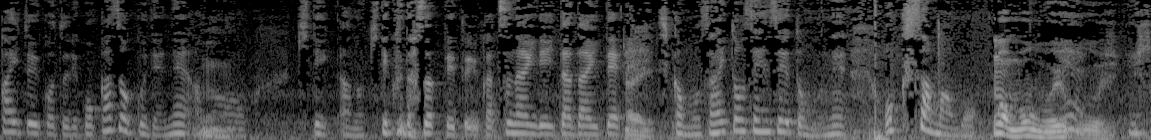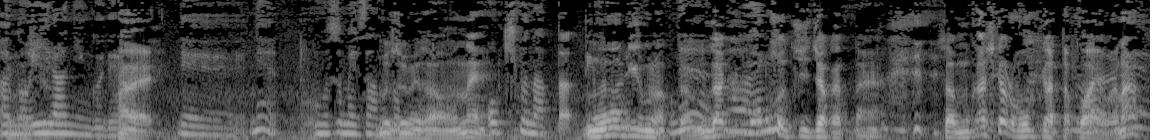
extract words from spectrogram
回ということでご家族でねあの、うん。来てあの来てくださってというかつないでいただいて、はい。しかも斉藤先生ともね奥様も、まあ僕もよねく知ってますよ。あの e ラーニングで、はい。えーね、娘さんと娘さんもね。大きくなったって言もう大きくなった、ね昔はい。ものすごいちっちゃかったんやさあ昔から大きかった怖いわな、ね。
